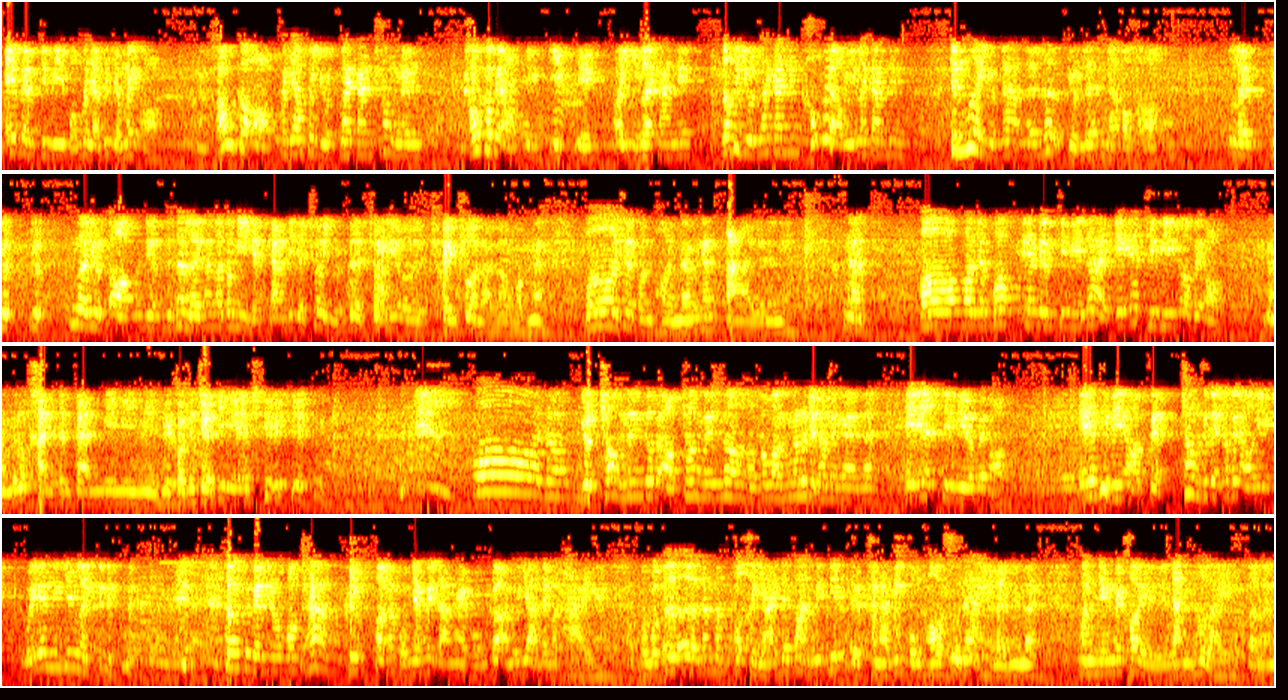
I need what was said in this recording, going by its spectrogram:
FMTV ผมพยายามที่จะไม่ออก เขาก็ออกพยายามไปหยุดรายการช่องหนึ่งเขาก็ไปออกอีกอีกอีกอีกรายการหนึ่งเราไปหยุดรายการหนึ่งเขาไปออกอีกรายการหนึ่งจนเมื่อหยุดแล้วเลยเลิกหยุดเลยนะออกก็ออกเลยหยุดหยุดเมื่อหยุดออกหยุดนั่นเลยนะเราก็มีเหตุการณ์ที่จะช่วยหยุดด้วยช่วงนี้เออช่วยช่วยหน่อยเราบอกนะเออช่วยผ่อนผ่อนนะไม่งั้นตายเลยนะเนี่ยนะพอพอจะ block FMTV ได้ ASTV ก็เอาไปออก ไม่รู้ใครแฟนๆมีมีมีมีคนที่เจอที่ ASTV โอ้หยุดช่องนึงก็ไปออกช่องนึงก็ก็วังไม่รู้จะทำยังไงนะ ASTV ไปออก ASTV ออกเสร็จช่องสิบเอ็ดก็ไปออกอีกเว้นจริงๆเลยช่องสิบเอ็ดเดียวบอกข้ามคือตอนนั้นผมยังไม่ดังไง ผมก็อนุญาตได้มาถ่ายไงผมบอกเออเออนั่นมันพอขยายได้บ้างนิดๆเออขนาดนี้คงพอสู้ได้อะไรเนี่ยนะมันยังไม่ค่อยดังเท่าไหร่ตอนนั้น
